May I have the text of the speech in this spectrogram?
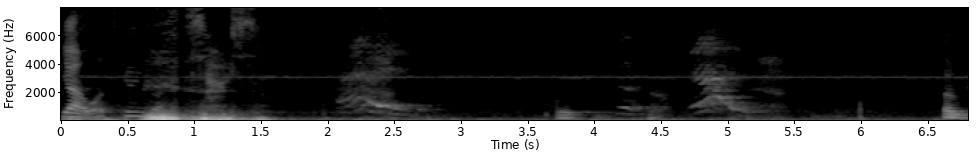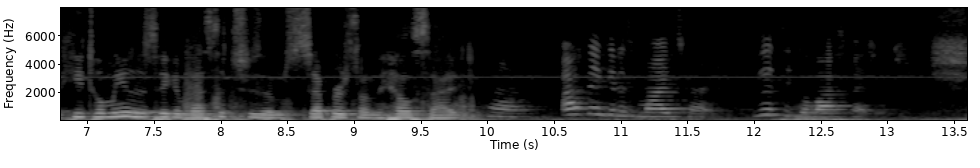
Yeah, what's going on? Um, he told me to take a message to some shepherds on the hillside. Huh. I think it is my turn. You gotta take the last message. Shh.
